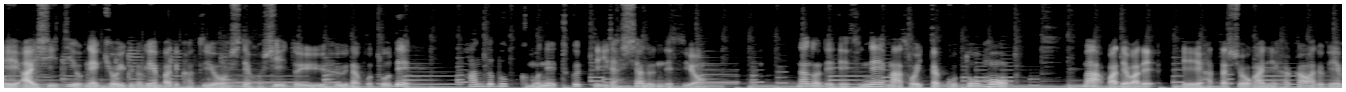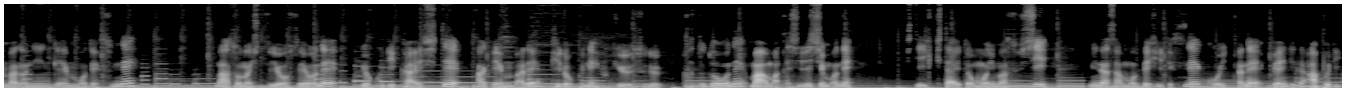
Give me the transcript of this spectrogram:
えー、ICT をね、教育の現場で活用してほしいというふうなことで、ハンドブックもね、作っていらっしゃるんですよ。なのでですね、まあそういったことも、まあ我々、えー、発達障害に関わる現場の人間もですね、まあその必要性をね、よく理解して、まあ現場で広くね、普及する活動をね、まあ私自身もね、していきたいと思いますし、皆さんもぜひですね、こういったね、便利なアプリ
